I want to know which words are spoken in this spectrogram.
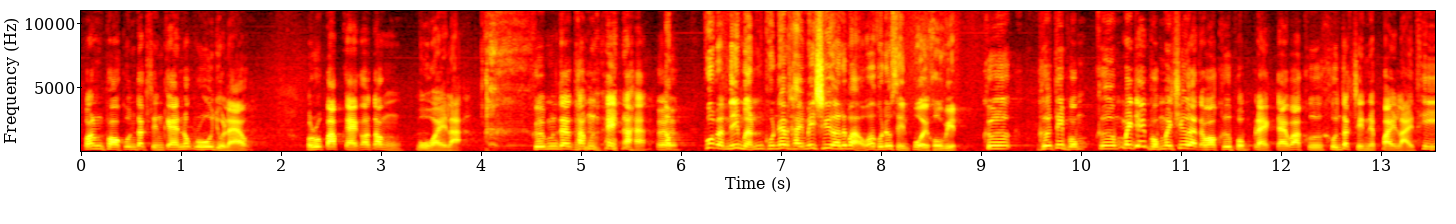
เพราะฉะนั้นพอคุณทักษิณแกนกรู้อยู่แล้วพอรู้ปั๊บแกก็ต้องป่วยละ คือมันจะทำไงล่ะเออเอาพูดแบบนี้เหมือนคุณเทพไทยไม่เชื่อหรือเปล่าว่าคุณทักษิณป่วยโควิด คือ คือที่ผมคือไม่ใช่ผมไม่เชื่อแต่ว่าคือผมแปลกใจว่าคือคุณทักษิณเนี่ยไปหลายที่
